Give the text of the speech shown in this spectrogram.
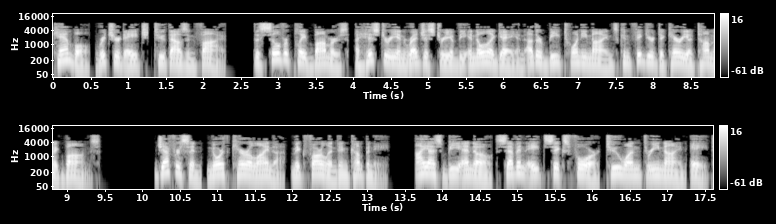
Campbell, Richard H. 2005. The Silverplate Bombers, A History and Registry of the Enola Gay and other B-29s configured to carry atomic bombs. Jefferson, North Carolina, McFarland and Company. ISBN 0-7864-2139-8.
